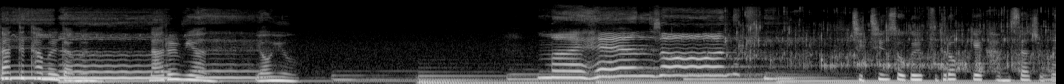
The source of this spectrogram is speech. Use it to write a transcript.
따뜻함을 담은 나를 위한 여유. 지친 속을 부드럽게 감싸주고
